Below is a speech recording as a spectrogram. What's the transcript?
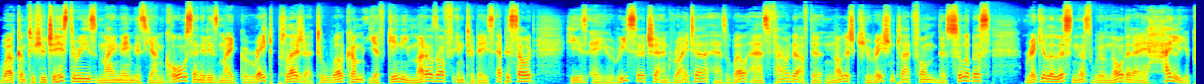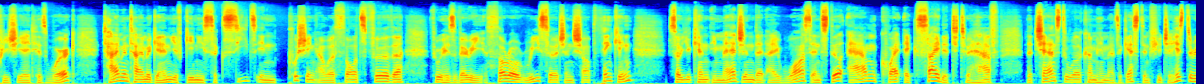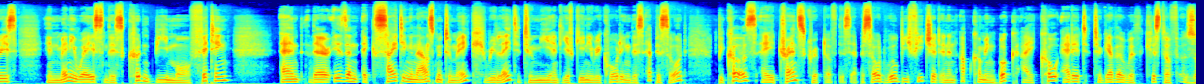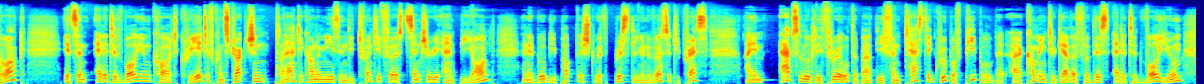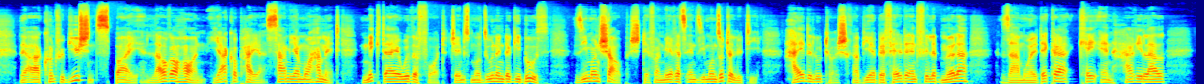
Welcome to Future Histories. My name is Jan Groos, and it is my great pleasure to welcome Yevgeny Morozov in today's episode. He is a researcher and writer, as well as founder of the knowledge curation platform, The Syllabus. Regular listeners will know that I highly appreciate his work. Time and time again, Yevgeny succeeds in pushing our thoughts further through his very thorough research and sharp thinking. So you can imagine that I was and still am quite excited to have the chance to welcome him as a guest in Future Histories. In many ways, this couldn't be more fitting. And there is an exciting announcement to make related to me and Yevgeny recording this episode because a transcript of this episode will be featured in an upcoming book I co edit together with Christoph Sorg. It's an edited volume called Creative Construction Plant Economies in the 21st Century and Beyond, and it will be published with Bristol University Press. I am absolutely thrilled about the fantastic group of people that are coming together for this edited volume. There are contributions by Laura Horn, Jakob Heyer, Samia Mohammed, Nick Dyer Witheford, James Muldoon and Dougie Booth, Simon Schaupp, Stefan Meretz and Simon Sutterlütti, Heide Lutosch, Rabier Befelde and Philipp Möller, Samuel Decker, K.N. Harilal,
